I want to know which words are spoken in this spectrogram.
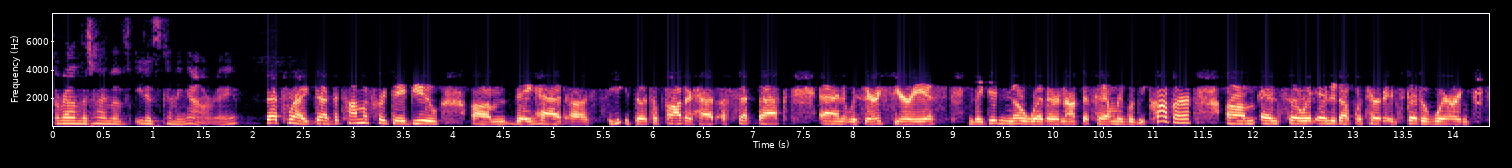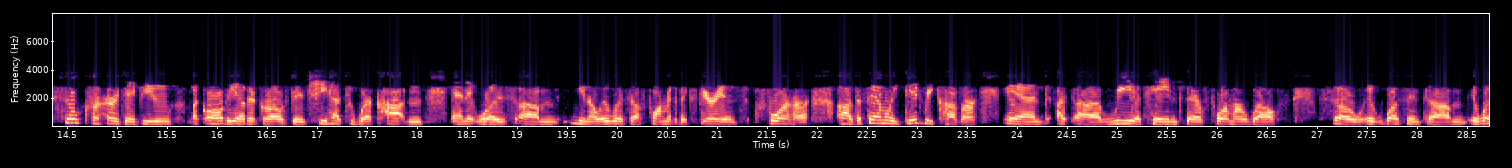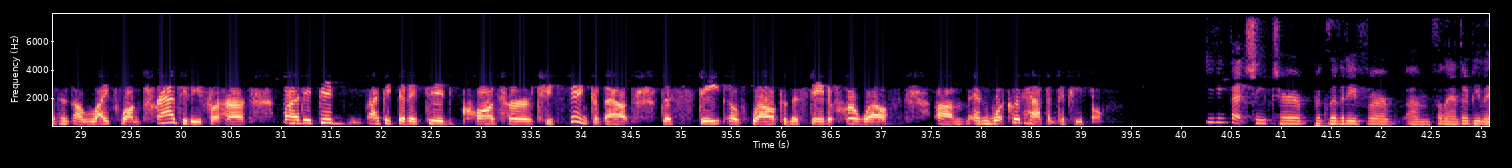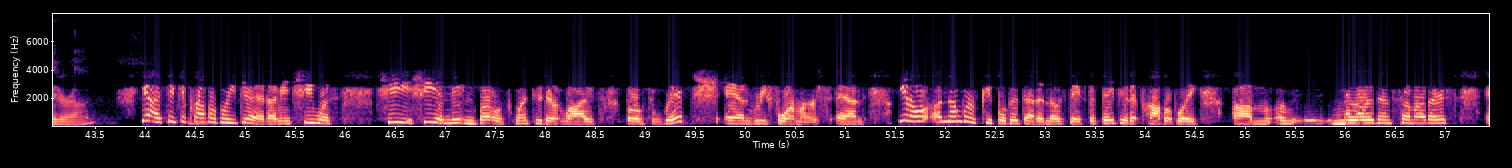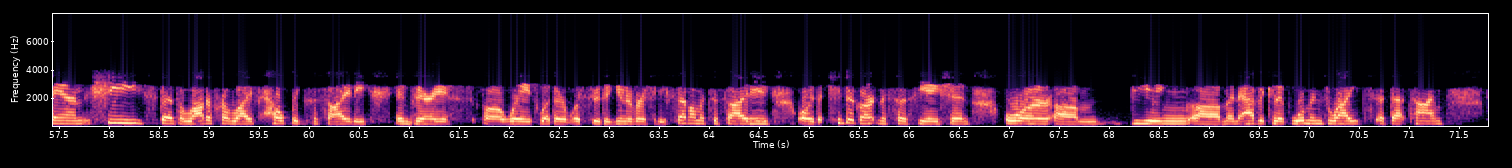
around the time of Edith's coming out, right? That's right. At the time of her debut, um, they had a, the, the father had a setback, and it was very serious. And they didn't know whether or not the family would recover, um, and so it ended up with her instead of wearing silk for her debut, like all the other girls did, she had to wear cotton, and it was, um, you know, it was a formative experience for her. Uh, the family did recover and uh, uh, reattained their former wealth so it wasn't um, it wasn't a lifelong tragedy for her, but it did. I think that it did cause her to think about the state of wealth and the state of her wealth, um, and what could happen to people. Do you think that shaped her proclivity for um, philanthropy later on? Yeah, I think it probably did. I mean, she was, she, she and Newton both went through their lives both rich and reformers. And, you know, a number of people did that in those days, but they did it probably, um, more than some others. And she spent a lot of her life helping society in various uh, ways, whether it was through the University Settlement Society or the Kindergarten Association or um, being um, an advocate of women's rights at that time.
